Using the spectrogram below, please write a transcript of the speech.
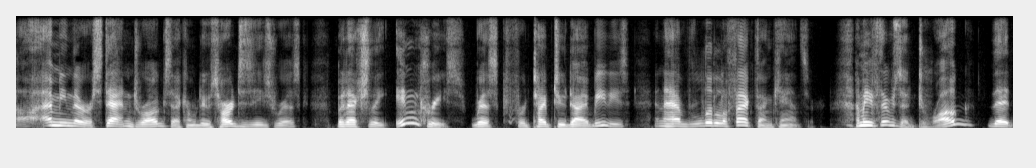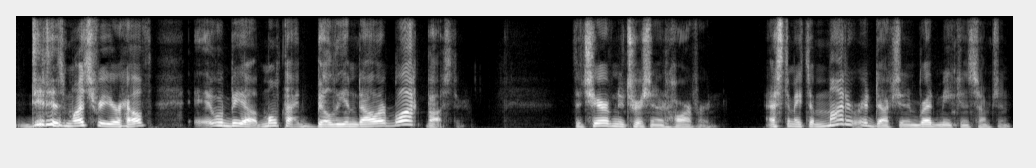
I mean, there are statin drugs that can reduce heart disease risk, but actually increase risk for type 2 diabetes and have little effect on cancer. I mean, if there was a drug that did as much for your health, it would be a multi-billion dollar blockbuster. The chair of nutrition at Harvard estimates a moderate reduction in red meat consumption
